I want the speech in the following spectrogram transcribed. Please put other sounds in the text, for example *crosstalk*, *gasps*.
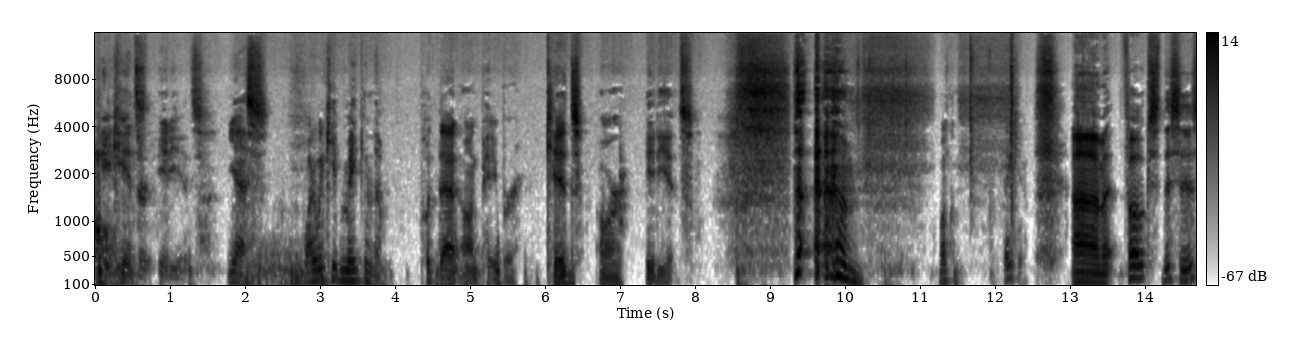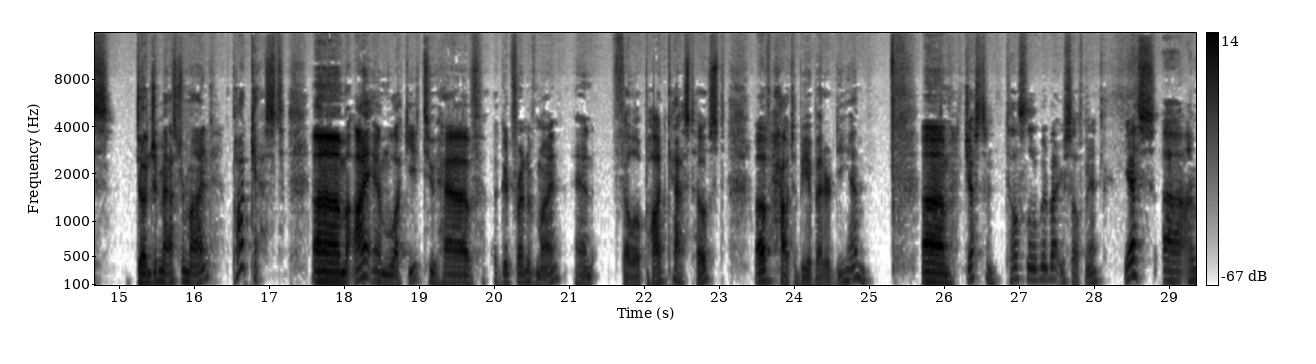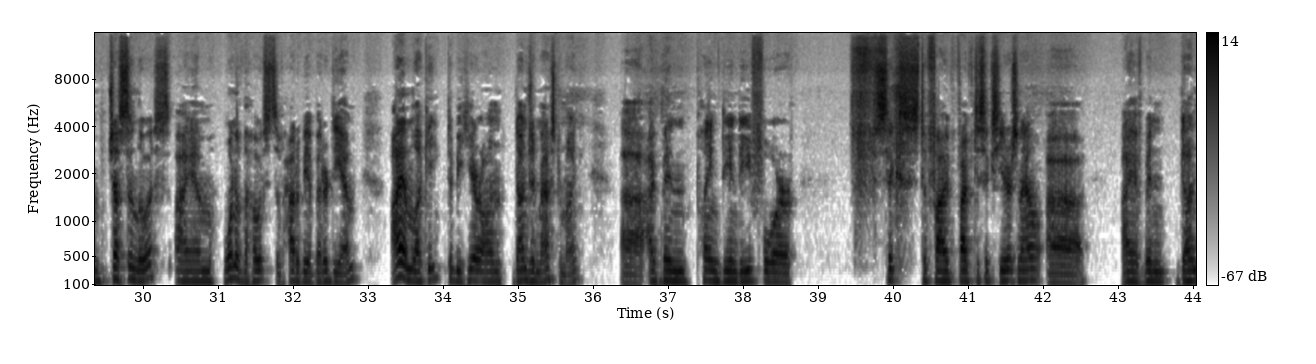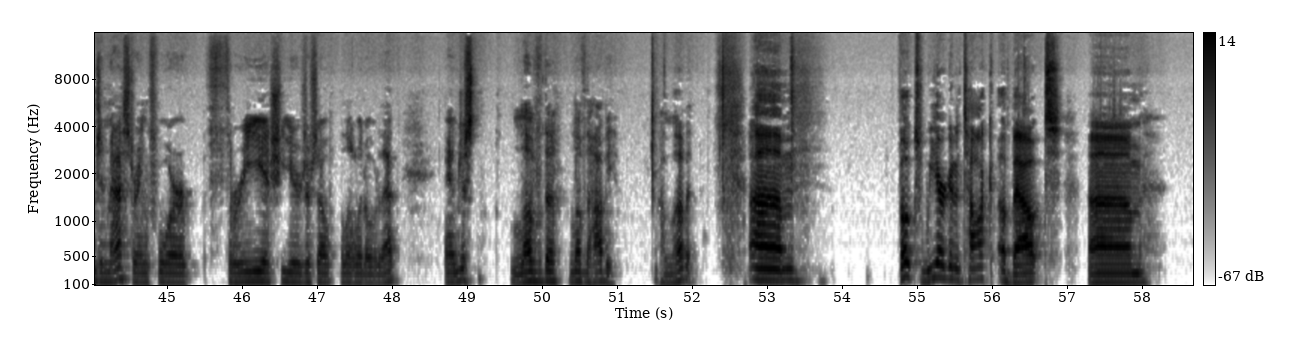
All Kids kids are idiots. Yes. Why do we keep making them? Put that on paper. Kids are idiots. *clears throat* Welcome. Thank you. Um, folks, this is Dungeon Mastermind podcast. Um, I am lucky to have a good friend of mine and fellow podcast host of How to Be a Better DM. Um, Justin, tell us a little bit about yourself, man. Yes, uh, I'm Justin Lewis. I am one of the hosts of How to Be a Better DM. I am lucky to be here on Dungeon Mastermind. Uh, I've been playing D and D for six to five, five to six years now. Uh, I have been dungeon mastering for three ish years or so, a little bit over that, and just love the love the hobby. I love it. Um, folks, we are going to talk about um,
